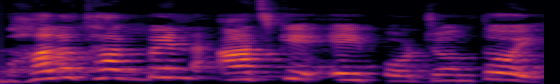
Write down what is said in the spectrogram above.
ভালো থাকবেন। আজকে এই পর্যন্তই।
